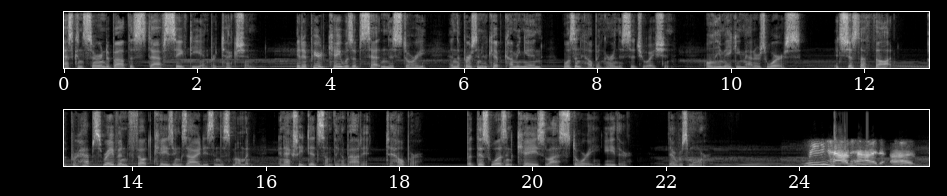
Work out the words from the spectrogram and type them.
as concerned about the staff's safety and protection. It appeared Kay was upset in this story, and the person who kept coming in wasn't helping her in this situation, only making matters worse. It's just a thought, but perhaps Raven felt Kay's anxieties in this moment and actually did something about it to help her. But this wasn't Kay's last story either. There was more. We have had uh,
